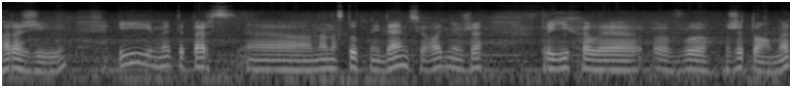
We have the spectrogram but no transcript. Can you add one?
гаражі. І ми тепер е, на наступний день сьогодні вже приїхали в Житомир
